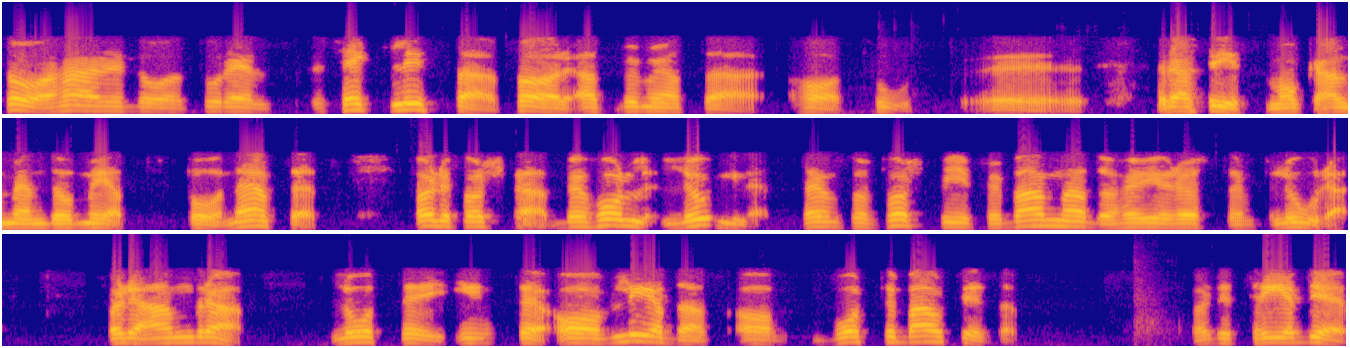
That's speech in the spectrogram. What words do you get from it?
så här är då Torells checklista för att bemöta hat, hot, eh, rasism och allmän dumhet på nätet. För det första, behåll lugnet. Den som först blir förbannad och höjer rösten förlorar. För det andra, låt dig inte avledas av whataboutism. För det tredje,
